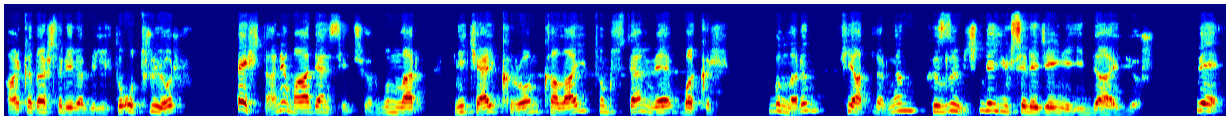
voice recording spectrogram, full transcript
arkadaşlarıyla birlikte oturuyor. Beş tane maden seçiyor. Bunlar nikel, krom, kalay, tungsten ve bakır. Bunların fiyatlarının hızlı bir biçimde yükseleceğini iddia ediyor ve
